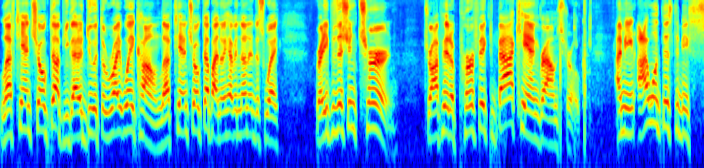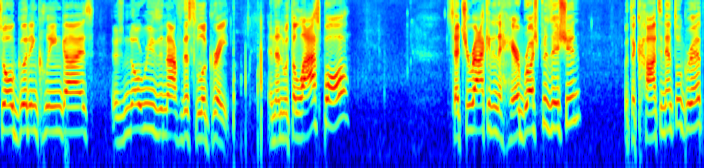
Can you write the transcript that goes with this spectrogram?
Left hand choked up. You got to do it the right way, Colin. Left hand choked up. I know you haven't done it this way. Ready position, turn. Drop hit a perfect backhand ground stroke. I mean, I want this to be so good and clean, guys. There's no reason not for this to look great. And then with the last ball, set your racket in the hairbrush position with the continental grip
